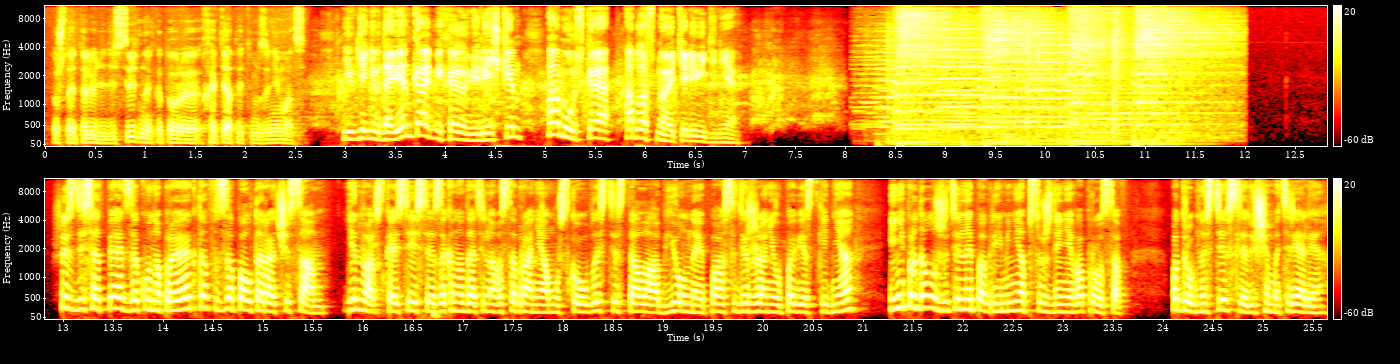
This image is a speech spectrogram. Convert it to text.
потому что это люди действительно, которые хотят этим заниматься. Евгений Вдовенко, Михаил Величкин, Амурское областное телевидение. 65 законопроектов за полтора часа. Январская сессия Законодательного собрания Амурской области стала объемной по содержанию повестки дня и непродолжительной по времени обсуждения вопросов. Подробности в следующем материале.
